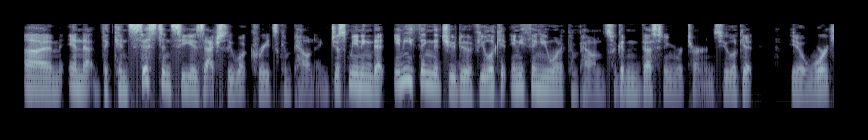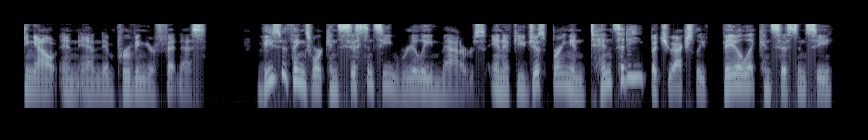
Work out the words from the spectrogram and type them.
Um, and that the consistency is actually what creates compounding. Just meaning that anything that you do, if you look at anything you want to compound, let's look at investing returns, you look at, you know, working out and, and improving your fitness these are things where consistency really matters. And if you just bring intensity, but you actually fail at consistency,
